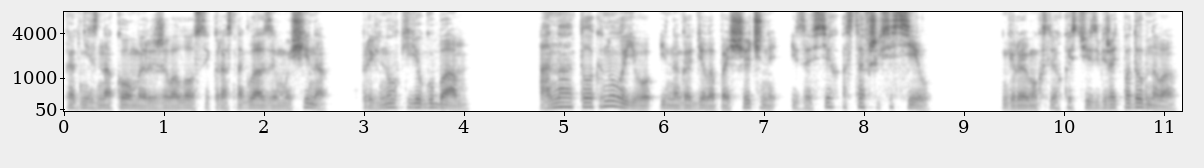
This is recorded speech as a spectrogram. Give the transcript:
как незнакомый рыжеволосый красноглазый мужчина прильнул к ее губам. Она оттолкнула его и наградила пощечины изо всех оставшихся сил. Герой мог с легкостью избежать подобного,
